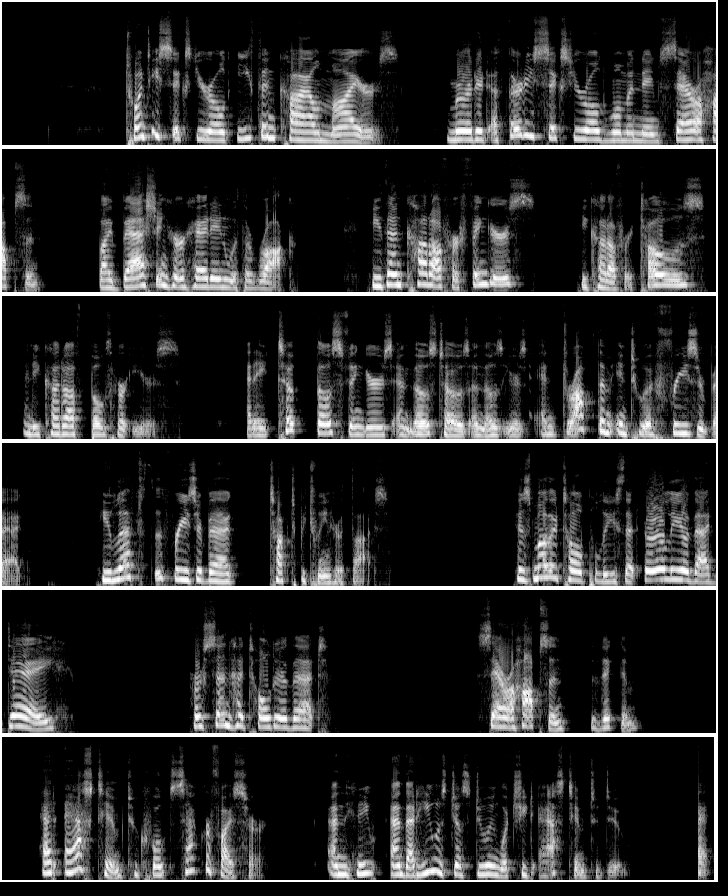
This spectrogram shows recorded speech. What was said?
26 year old Ethan Kyle Myers murdered a 36 year old woman named Sarah Hobson by bashing her head in with a rock. He then cut off her fingers, he cut off her toes, and he cut off both her ears. And he took those fingers and those toes and those ears and dropped them into a freezer bag. He left the freezer bag tucked between her thighs. His mother told police that earlier that day, her son had told her that Sarah Hobson, the victim, had asked him to, quote, sacrifice her, and, he, and that he was just doing what she'd asked him to do.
